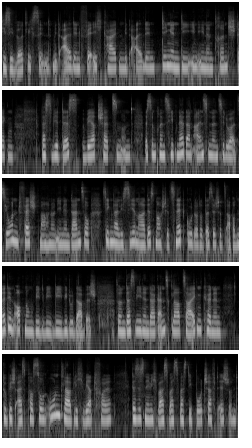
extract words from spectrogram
die sie wirklich sind, mit all den Fähigkeiten, mit all den Dingen, die in ihnen drinstecken, dass wir das wertschätzen und es im Prinzip nicht an einzelnen Situationen festmachen und ihnen dann so signalisieren, ah, das machst du jetzt nicht gut oder das ist jetzt aber nicht in Ordnung, wie, wie, wie, wie du da bist, sondern dass wir ihnen da ganz klar zeigen können, du bist als Person unglaublich wertvoll das ist nämlich was, was, was die Botschaft ist. Und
